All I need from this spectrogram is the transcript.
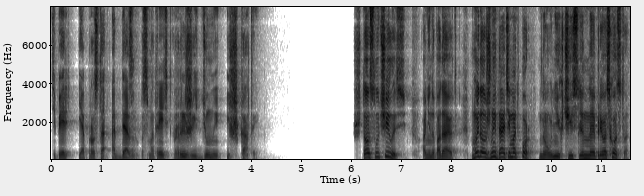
Теперь я просто обязан посмотреть рыжие дюны и шкаты». «Что случилось?» Они нападают. Мы должны дать им отпор. Но у них численное превосходство.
